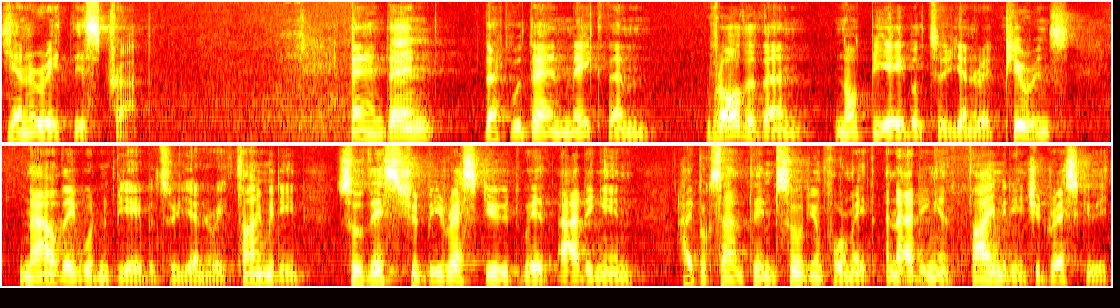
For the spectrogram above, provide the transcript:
generate this trap. And then that would then make them, rather than not be able to generate purines, now they wouldn't be able to generate thymidine. So this should be rescued with adding in hypoxanthine, sodium formate, and adding in thymidine should rescue it.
